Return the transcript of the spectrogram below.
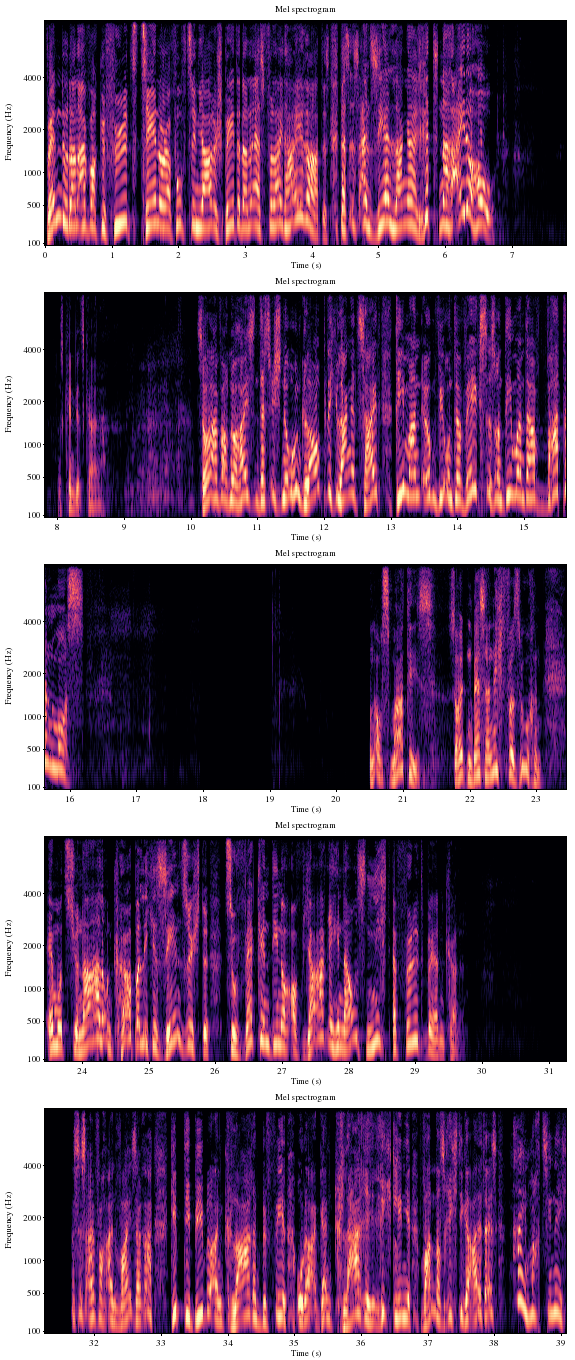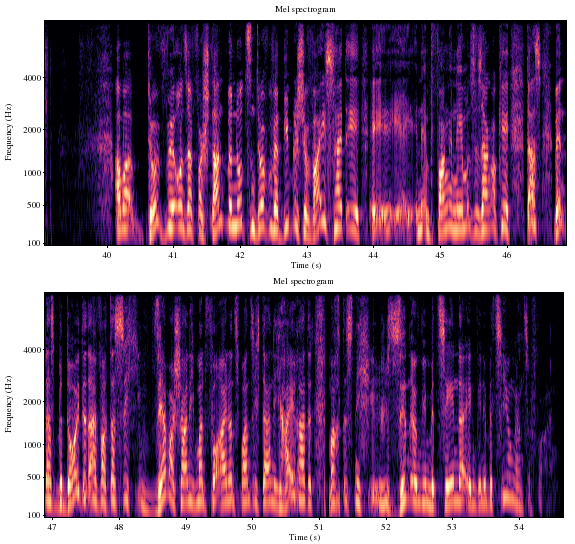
Wenn du dann einfach gefühlt 10 oder 15 Jahre später dann erst vielleicht heiratest. Das ist ein sehr langer Ritt nach Idaho. Das kennt jetzt keiner. Soll einfach nur heißen, das ist eine unglaublich lange Zeit, die man irgendwie unterwegs ist und die man da warten muss. Und auch Smarties sollten besser nicht versuchen, emotionale und körperliche Sehnsüchte zu wecken, die noch auf Jahre hinaus nicht erfüllt werden können. Das ist einfach ein weiser Rat. Gibt die Bibel einen klaren Befehl oder eine klare Richtlinie, wann das richtige Alter ist? Nein, macht sie nicht. Aber dürfen wir unseren Verstand benutzen? Dürfen wir biblische Weisheit äh, äh, in Empfang nehmen und zu sagen, okay, das, wenn, das bedeutet einfach, dass sich sehr wahrscheinlich man vor 21 da nicht heiratet, macht es nicht Sinn, irgendwie mit 10 da irgendwie eine Beziehung anzufangen.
